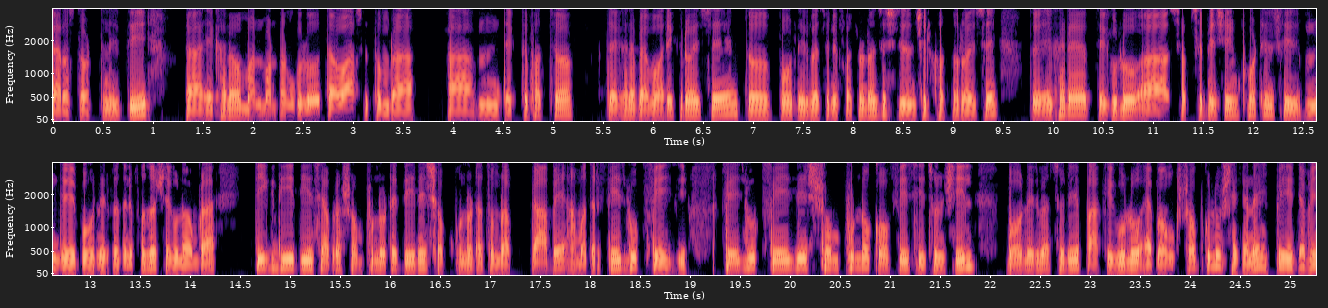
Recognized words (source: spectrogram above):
গার্হস্থ্য অর্থনীতি এখানেও মানবন্টনগুলো দেওয়া আছে। তোমরা দেখতে পাচ্ছ তো এখানে ব্যবহারিক রয়েছে, তো বহু নির্বাচনী ফসল রয়েছে, সৃজনশীল প্রশ্ন রয়েছে। তো এখানে যেগুলো সবচেয়ে বেশি ইম্পর্টেন্ট যে বহু নির্বাচনী ফসল সেগুলো আমরা টিক দিয়ে দিয়েছে আমরা সম্পূর্ণটা দিয়ে সম্পূর্ণটা তোমরা পাবে আমাদের ফেসবুক পেজে ফেসবুক পেজে সম্পূর্ণ কফি সৃজনশীল, বহু নির্বাচনী পাখিগুলো এবং সবগুলো সেখানে পেয়ে যাবে।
